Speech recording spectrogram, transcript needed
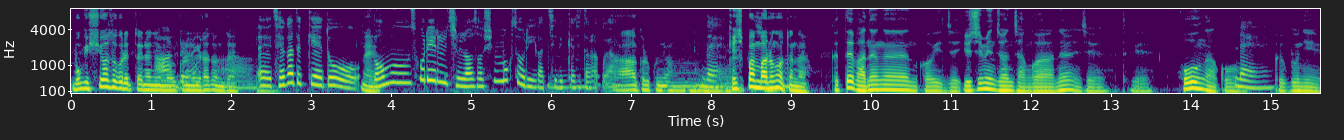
목이 쉬어서 그랬다느니 아, 뭐 그런? 얘기를 하던데. 아. 네, 제가 듣기에도 네. 너무 소리를 질러서 쉰 목소리 같이 느껴지더라고요. 아 그렇군요. 음. 네. 게시판 반응은 어땠나요? 그때 반응은 거의 이제 유시민 전 장관을 이제 되게 호응하고 네. 그분이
